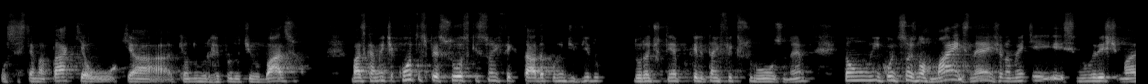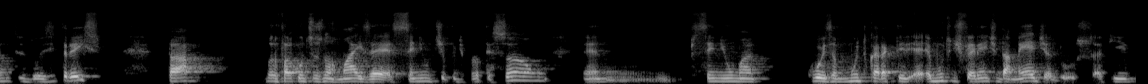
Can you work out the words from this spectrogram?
o sistema está, que, é o, que, é, que é o número reprodutivo básico. Basicamente, é quantas pessoas que são infectadas por um indivíduo durante o tempo que ele está infeccioso. Né? Então, em condições normais, né, geralmente esse número é estimado entre 2 e 3. Tá? Quando eu falo condições normais, é sem nenhum tipo de proteção, é, sem nenhuma coisa muito característica, é muito diferente da média dos aqui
